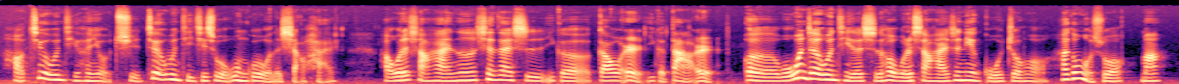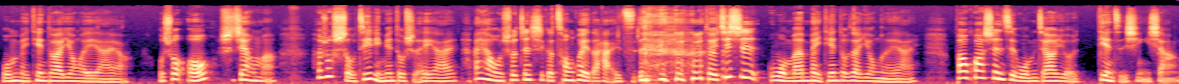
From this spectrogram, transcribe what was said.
好，这个问题很有趣。这个问题其实我问过我的小孩。好，我的小孩呢，现在是一个高二，一个大二。呃，我问这个问题的时候，我的小孩是念国中哦，他跟我说：“妈，我们每天都在用 AI 啊。”我说：“哦，是这样吗？”他说：“手机里面都是 AI。”哎呀，我说真是个聪慧的孩子。对，其实我们每天都在用 AI，包括甚至我们只要有电子信箱，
